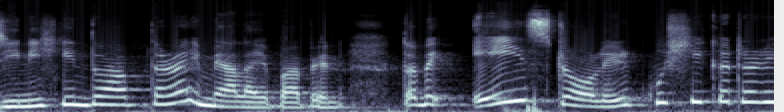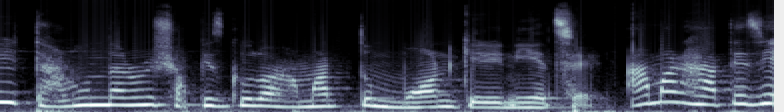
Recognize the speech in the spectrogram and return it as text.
জিনিস কিন্তু আপনারা এই মেলায় পাবেন। তবে এই স্টলের কুশি কাটারির দারুণ দারুণ শপিসগুলো আমার তো মন কেড়ে নিয়েছে। আমার হাতে যে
